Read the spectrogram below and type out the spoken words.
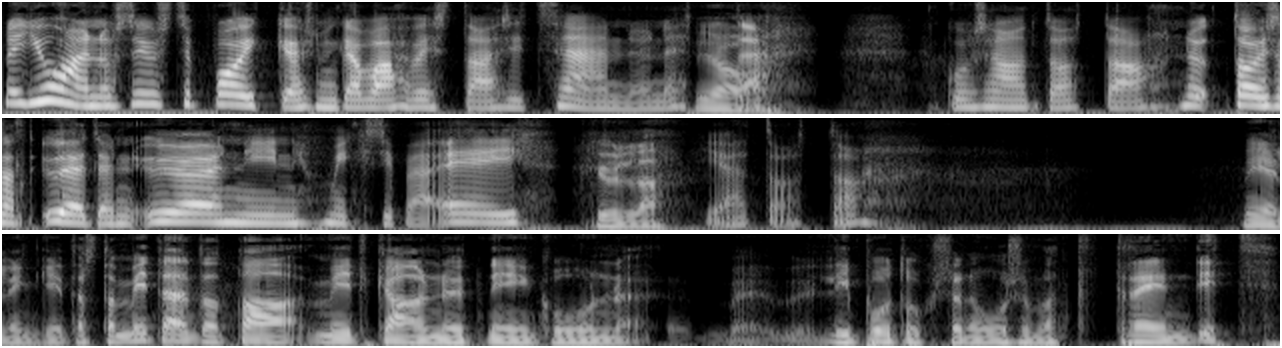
No juhannus on just se poikkeus, mikä vahvistaa sitten säännön, että Joo. kun se on tota, no, toisaalta yötön yö, niin miksipä ei. Kyllä. Ja tota, Mielenkiintoista. Miten, tota, mitkä on nyt niin kuin liputuksen uusimmat trendit?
